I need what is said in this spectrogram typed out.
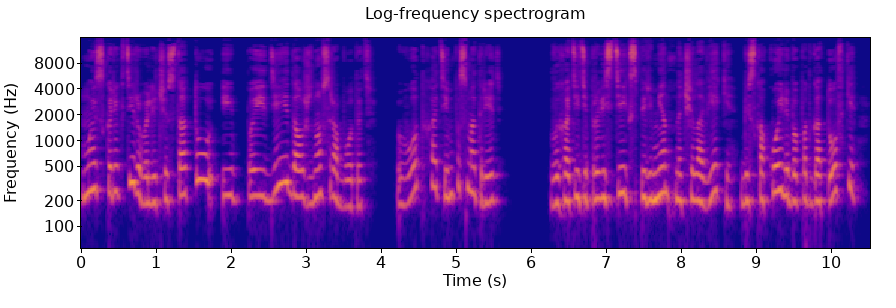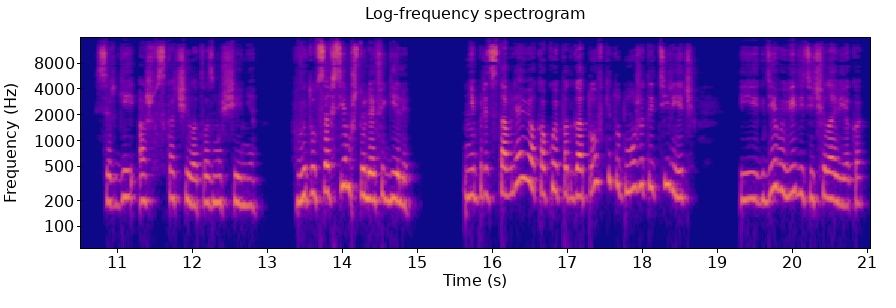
Мы скорректировали частоту, и, по идее, должно сработать. Вот, хотим посмотреть. «Вы хотите провести эксперимент на человеке, без какой-либо подготовки?» Сергей аж вскочил от возмущения. «Вы тут совсем, что ли, офигели?» «Не представляю, о какой подготовке тут может идти речь. И где вы видите человека?»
